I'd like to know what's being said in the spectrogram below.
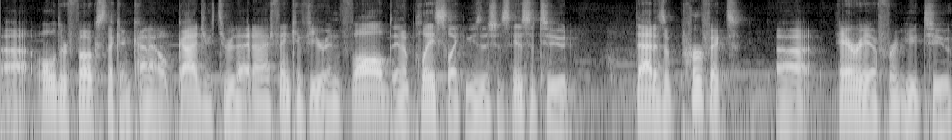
uh, older folks that can kind of help guide you through that. And I think if you're involved in a place like Musicians Institute, that is a perfect uh, area for you to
